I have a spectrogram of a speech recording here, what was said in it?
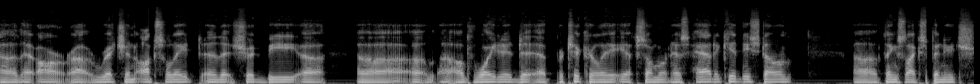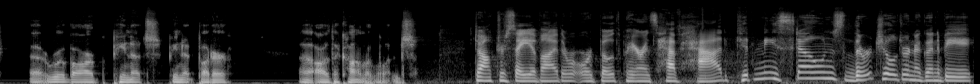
uh, that are uh, rich in oxalate uh, that should be uh, avoided, particularly if someone has had a kidney stone. things like spinach, rhubarb, peanuts, peanut butter uh, are the common ones. Doctors say if either or both parents have had kidney stones, their children are going to be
